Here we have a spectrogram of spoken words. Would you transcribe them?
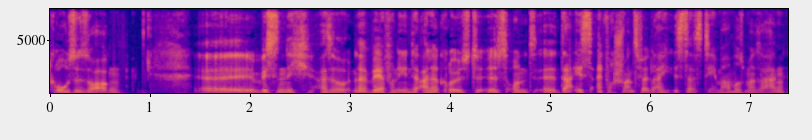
große Sorgen äh, wissen nicht, also ne, wer von ihnen der allergrößte ist. Und äh, da ist einfach Schwanzvergleich ist das Thema, muss man sagen.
